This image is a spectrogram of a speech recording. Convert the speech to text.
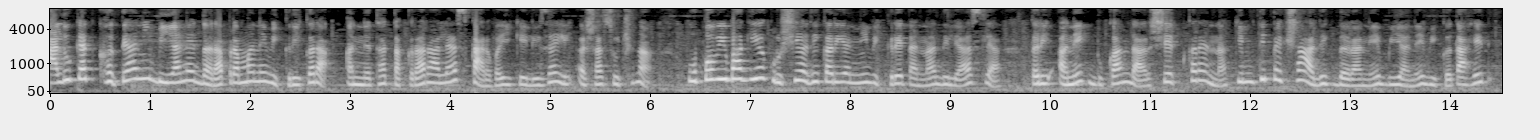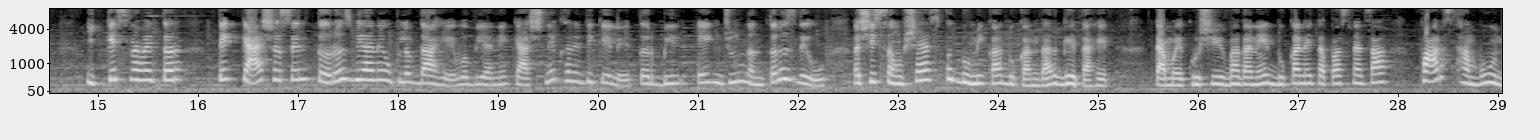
तालुक्यात खते आणि बियाणे दराप्रमाणे विक्री करा. अन्यथा तक्रार आल्यास कारवाई केली जाईल अशा सूचना उपविभागीय कृषी अधिकारी यांनी विक्रेत्यांना दिल्या असल्या तरी अनेक दुकानदार शेतकऱ्यांना किमतीपेक्षा अधिक दराने बियाणे विकत आहेत. इतकेच नव्हे तर ते कॅश असेल तरच बियाणे उपलब्ध आहे व बियाणे कॅशने खरेदी केले तर बिल एक जून नंतरच देऊ अशी संशयास्पद भूमिका दुकानदार घेत आहेत. त्यामुळे कृषी विभागाने दुकाने तपासण्याचा फार्स थांबवून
